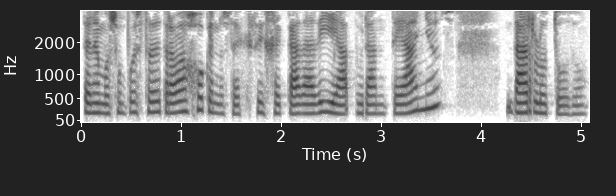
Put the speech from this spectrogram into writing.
Tenemos un puesto de trabajo que nos exige cada día durante años darlo todo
